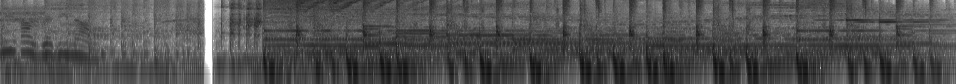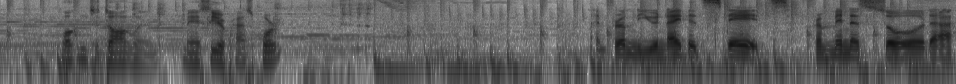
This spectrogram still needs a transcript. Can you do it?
We are ready now. Welcome to Dogland. May I see your passport? I'm from the United States, from Minnesota.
